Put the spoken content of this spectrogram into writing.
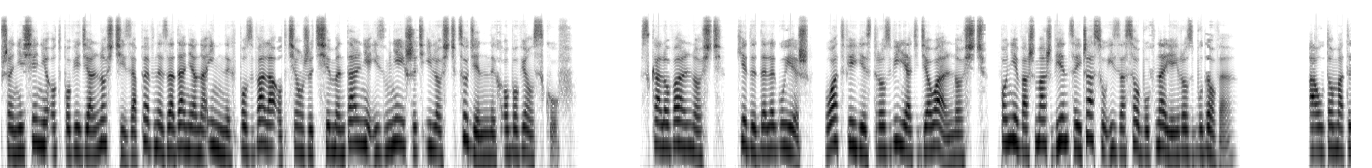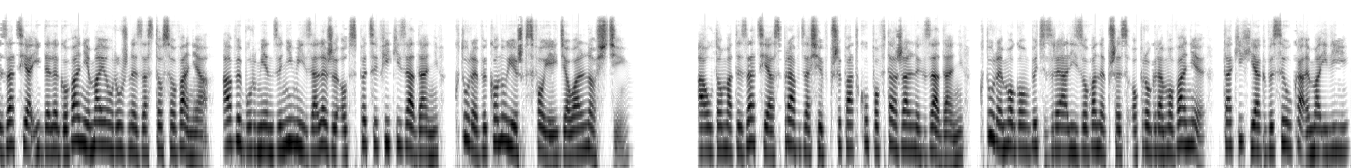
przeniesienie odpowiedzialności za pewne zadania na innych pozwala odciążyć się mentalnie i zmniejszyć ilość codziennych obowiązków. Skalowalność. Kiedy delegujesz, łatwiej jest rozwijać działalność, ponieważ masz więcej czasu i zasobów na jej rozbudowę. Automatyzacja i delegowanie mają różne zastosowania, a wybór między nimi zależy od specyfiki zadań, które wykonujesz w swojej działalności. Automatyzacja sprawdza się w przypadku powtarzalnych zadań, które mogą być zrealizowane przez oprogramowanie, takich jak wysyłka e-maili,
